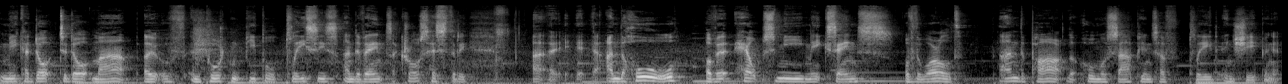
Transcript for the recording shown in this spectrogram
make a dot to dot map out of important people, places, and events across history. Uh, and the whole of it helps me make sense of the world and the part that Homo sapiens have played in shaping it.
